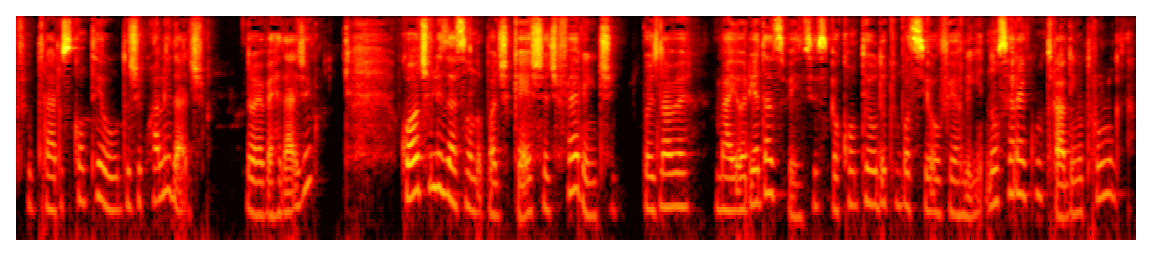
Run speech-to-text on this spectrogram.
filtrar os conteúdos de qualidade, não é verdade? Com a utilização do podcast é diferente, pois na maioria das vezes o conteúdo que você ouve ali não será encontrado em outro lugar.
